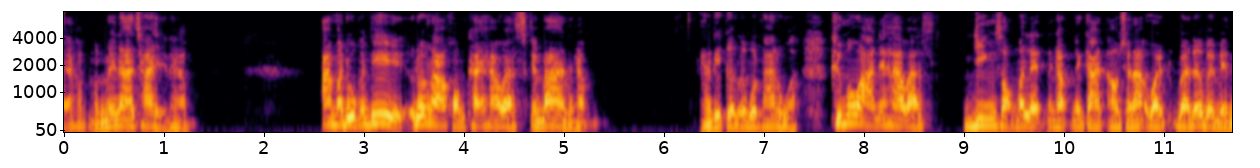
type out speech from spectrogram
อะครับมันไม่น่าใช่นะครับ อะมาดูกันที่เรื่องราวของไคฮาวเวสกันบ้างนะครับ อย่างที่เกิดไว้บนพาหัว คือเมื่อวานเนี่ยฮาวเวสยิง 2 เมล็ดนะครับในการเอาชนะแวเดอร์เบเมน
